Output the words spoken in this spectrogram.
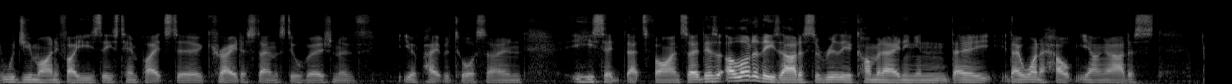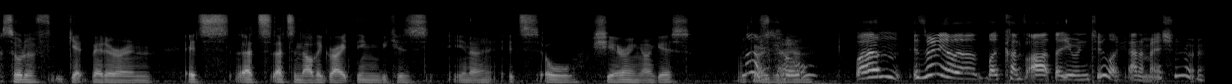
Would you mind if I use these templates to create a stainless steel version of your paper torso? And he said that's fine. So there's a lot of these artists are really accommodating and they they want to help young artists sort of get better and it's that's that's another great thing because you know it's all sharing I guess. That's goes around. cool. Um, is there any other like kind of art that you're into, like animation or?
